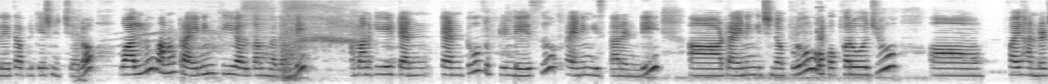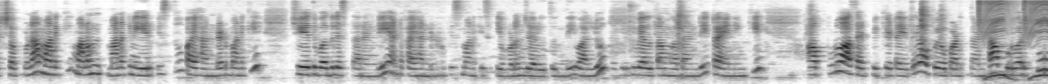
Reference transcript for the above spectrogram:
ఏదైతే అప్లికేషన్ ఇచ్చారో వాళ్ళు మనం ట్రైనింగ్కి వెళ్తాం కదండి. మనకి ten ten to fifteen days training ఇస్తారండి. ట్రైనింగ్ ఇచ్చినప్పుడు ఒక్కొక్క రోజు ఫైవ్ హండ్రెడ్ చొప్పున మనకి మనం మనకి నేర్పిస్తూ ఫైవ్ హండ్రెడ్ మనకి చేతి బదులు ఇస్తారండి. అంటే ఫైవ్ హండ్రెడ్ రూపీస్ మనకి ఇవ్వడం జరుగుతుంది వాళ్ళు. దగ్గరికి వెళ్తాం కదండి ట్రైనింగ్కి. అప్పుడు ఆ సర్టిఫికేట్ అయితే ఉపయోగపడుతుందంట. అప్పుడు వరకు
